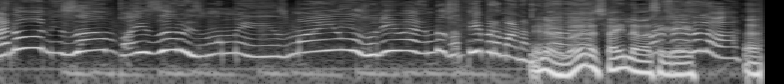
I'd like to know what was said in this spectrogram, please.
மனோ நிசாம் பைசர் இஸ்மாயில் சுஜீவா என்று வேற ஸ்டைல்ல ஒரு வாசிக்கிறீங்க?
